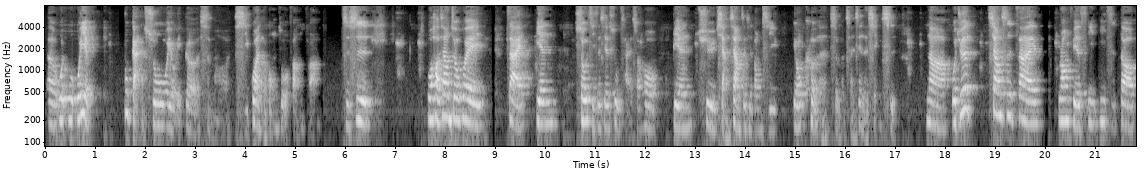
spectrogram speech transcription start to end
呃，我我我也不敢说我有一个什么习惯的工作方法，只是我好像就会在边收集这些素材的时候，边去想象这些东西有可能什么呈现的形式。那我觉得像是在 Ron Fierce 一一直到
